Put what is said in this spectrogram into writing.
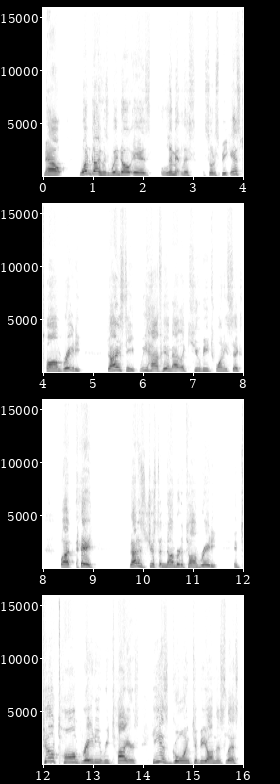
Now, one guy whose window is limitless, so to speak, is Tom Brady. Dynasty, we have him at like QB 26. But hey, that is just a number to Tom Brady. Until Tom Brady retires, he is going to be on this list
